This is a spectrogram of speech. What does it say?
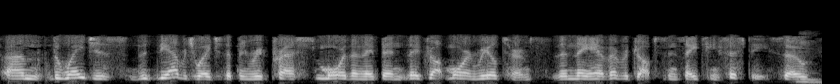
um, the wages, the, the, average wages have been repressed more than they've been. They've dropped more in real terms than they have ever dropped since 1850. So, mm.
